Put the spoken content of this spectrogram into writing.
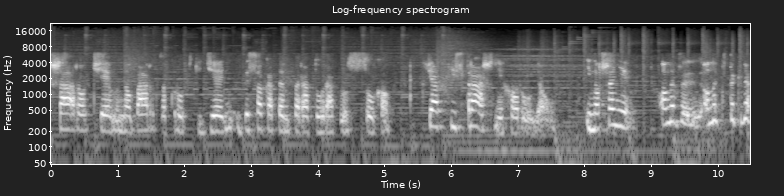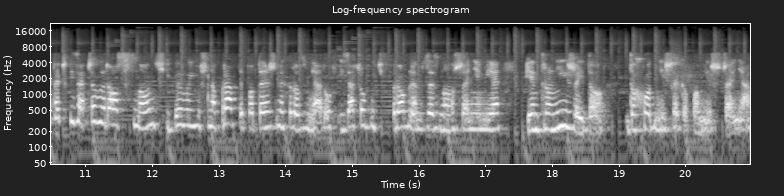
szaro, ciemno, bardzo krótki dzień, wysoka temperatura plus sucho. Kwiatki strasznie chorują i noszenie, one, one te kwiateczki zaczęły rosnąć i były już naprawdę potężnych rozmiarów i zaczął być problem ze znoszeniem je piętro niżej do, do chłodniejszego pomieszczenia.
